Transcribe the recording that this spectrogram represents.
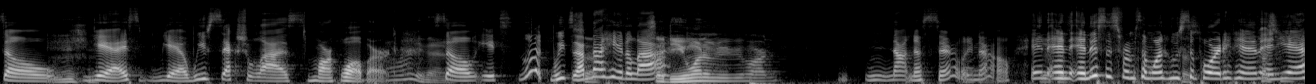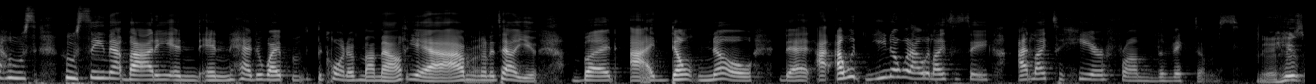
So Mm-hmm. yeah, it's yeah, we've sexualized Mark Wahlberg. So it's look, we. I'm not here to lie. So do you want him to be pardoned? Not necessarily, no. And and and this is from someone who supported him and yeah, who's who's seen that body and and had to wipe the corner of my mouth. Yeah, I'm Right. gonna tell you, but I don't know that I, I would. You know what I would like to see? I'd like to hear from the victims. Yeah, here's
